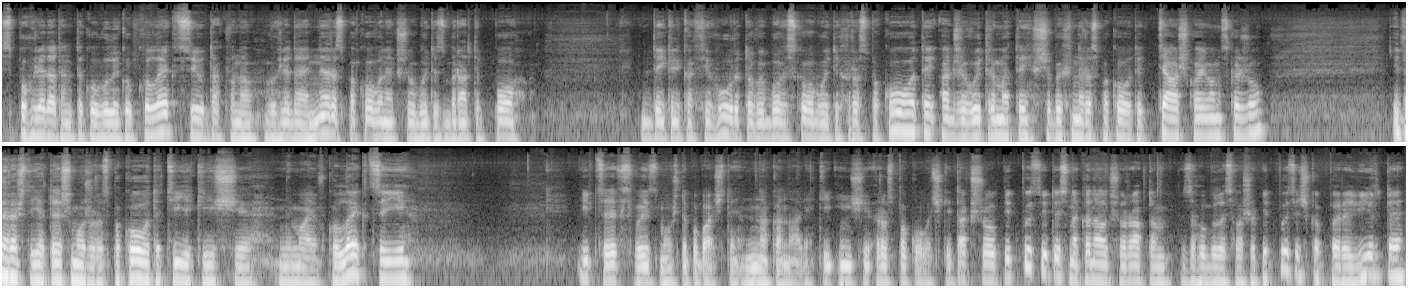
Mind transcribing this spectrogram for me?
споглядати на таку велику колекцію. Так вона виглядає не розпакована. Якщо ви будете збирати по декілька фігур, то ви обов'язково будете їх розпаковувати, адже витримати, щоб їх не розпаковувати, тяжко, я вам скажу. І нарешті я теж можу розпаковувати ті, які ще немає в колекції. І це ви зможете побачити на каналі, ті інші розпаковочки. Так що підписуйтесь на канал, якщо раптом загубилась ваша підписочка, перевірте.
